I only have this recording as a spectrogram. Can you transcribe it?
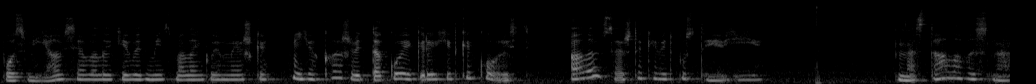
Посміявся великий ведмідь з маленької мишки. Яка ж від такої крихітки користь? Але все ж таки відпустив її. Настала весна.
